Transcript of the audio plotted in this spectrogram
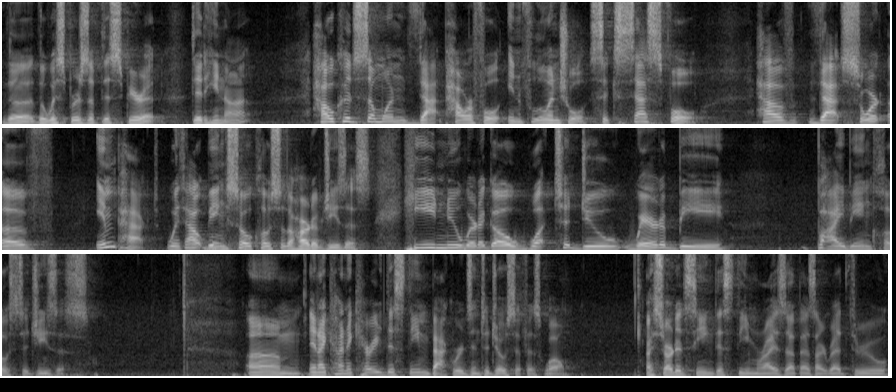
the, the whispers of the Spirit. Did he not? How could someone that powerful, influential, successful have that sort of impact without being so close to the heart of Jesus. He knew where to go, what to do, where to be by being close to Jesus. Um, and I kind of carried this theme backwards into Joseph as well. I started seeing this theme rise up as I read through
